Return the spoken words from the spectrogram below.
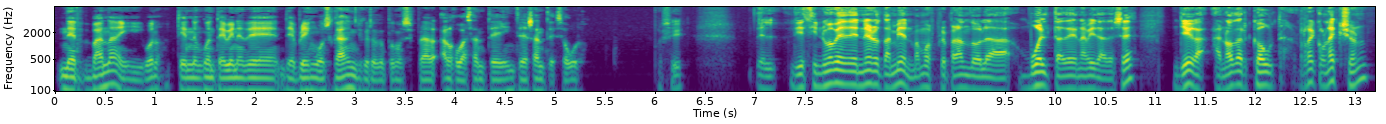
Nerdvana y bueno, teniendo en cuenta que viene de, de Brainwash Gang, yo creo que podemos esperar algo bastante interesante, seguro. Pues sí el 19 de enero también vamos preparando la vuelta de Navidades, ¿eh? Llega Another Code Recollection,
